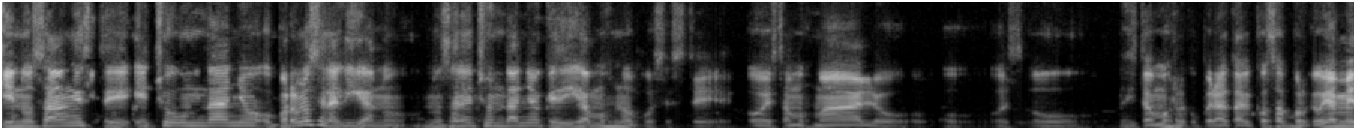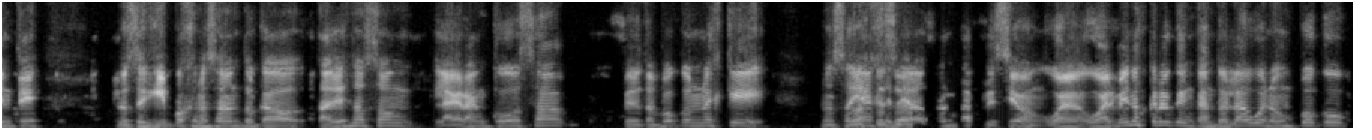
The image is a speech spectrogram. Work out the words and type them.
que nos han este, hecho un daño, o por lo menos en la liga, ¿no? Nos han hecho un daño que digamos, no, pues este, o estamos mal, o, o- o es- o necesitamos recuperar tal cosa, porque obviamente los equipos que nos han tocado tal vez no son la gran cosa, pero tampoco no es que nos No es hayan que sea- generado tanta presión, o, o al menos creo que en Cantolao, bueno, un poco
